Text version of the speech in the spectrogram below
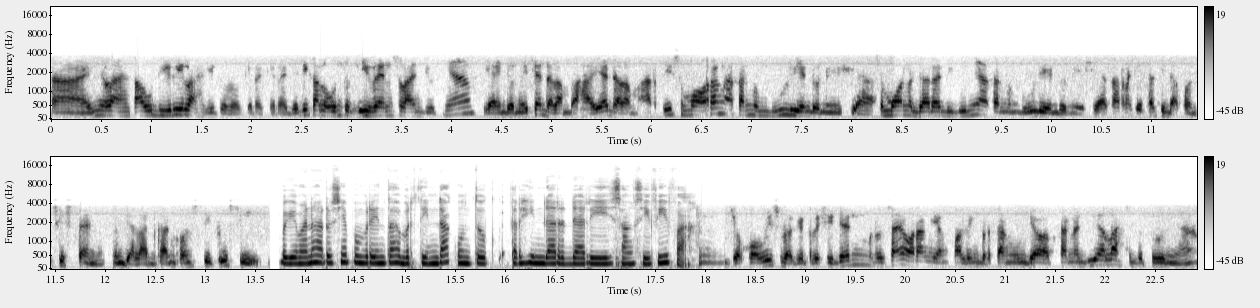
Nah inilah tahu diri lah gitu loh kira-kira. Jadi kalau untuk event selanjutnya ya Indonesia Indonesia dalam bahaya dalam arti semua orang akan membuli Indonesia. Semua negara di dunia akan membuli Indonesia karena kita tidak konsisten menjalankan konstitusi. Bagaimana harusnya pemerintah bertindak untuk terhindar dari sanksi FIFA? Jokowi sebagai presiden menurut saya orang yang paling bertanggung jawab karena dialah sebetulnya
